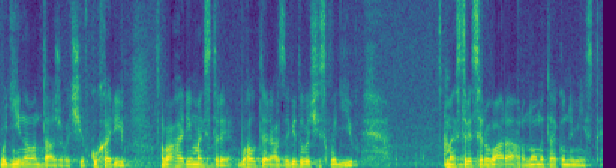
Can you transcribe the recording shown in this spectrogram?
водії навантажувачів, кухарі, вагарі, майстри, бухгалтера, завідувачі складів, майстри сировара, агрономи та економісти,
